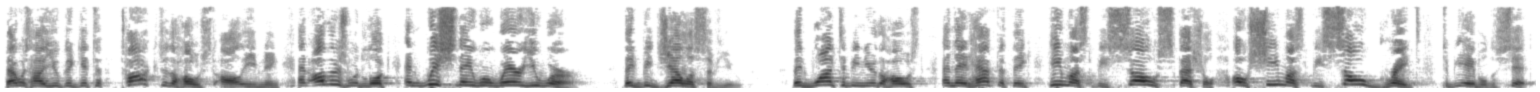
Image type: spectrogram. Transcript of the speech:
That was how you could get to talk to the host all evening. And others would look and wish they were where you were. They'd be jealous of you. They'd want to be near the host and they'd have to think, he must be so special. Oh, she must be so great to be able to sit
